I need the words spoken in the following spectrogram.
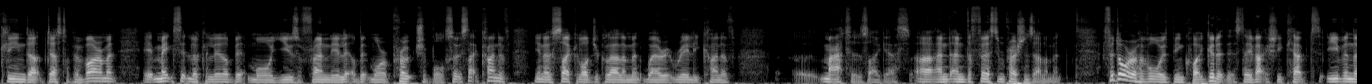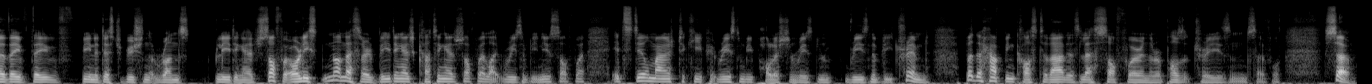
cleaned up desktop environment, it makes it look a little bit more user friendly, a little bit more approachable. So it's that kind of you know psychological element where it really kind of uh, matters, I guess, uh, and and the first impressions element. Fedora have always been quite good at this. They've actually kept, even though they've they've been a distribution that runs bleeding edge software, or at least not necessarily bleeding edge, cutting edge software like reasonably new software. It's still managed to keep it reasonably polished and reason, reasonably trimmed. But there have been costs to that. There's less software in the repositories and so forth. So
